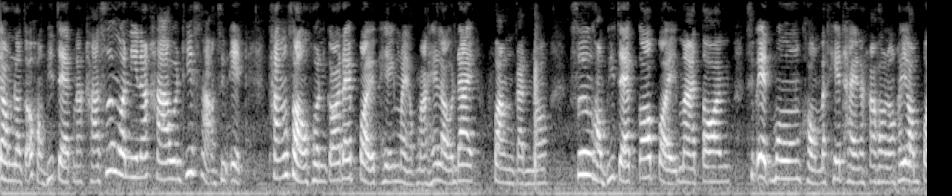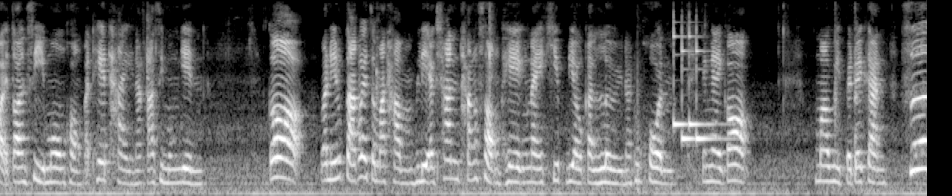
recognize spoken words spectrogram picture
ยอมแล้วก็ของพี่แจ็คนะคะ ซึ่งวันนี้นะคะวันที่ 31 ทั้งสองคนก็ได้ปล่อยเพลงใหม่ออกมาให้เราได้ฟังกันเนาะซึ่งของพี่แจ็คก็ปล่อยมาตอน 11 โมงของประเทศไทยนะคะของน้องขยอมปล่อยตอน 4 โมงของประเทศไทยนะคะ4โมงเย็นก็วันนี้ลูกตาก็เลยจะมาทำรีแอคชั่นทั้ง 2 เพลงในคลิปเดียวกันเลยนะทุกคน ยังไงก็ มาวิดไปด้วยกัน ซึ่ง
